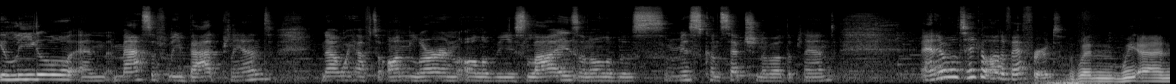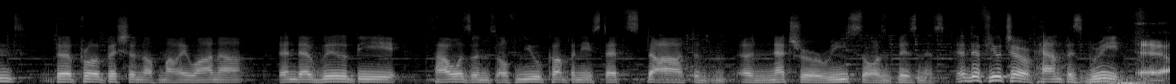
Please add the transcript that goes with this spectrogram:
illegal and massively bad plant. Now we have to unlearn all of these lies and all of this misconception about the plant. And it will take a lot of effort. When we end the prohibition of marijuana, then there will be thousands of new companies that start a, a, natural resource business. And the future of hemp is green. Uh,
